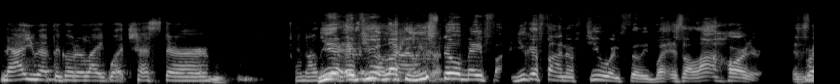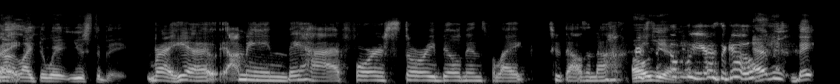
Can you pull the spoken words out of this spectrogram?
Now you have to go to like what Chester mm. and all Yeah, if you're lucky, you still may fi- you can find a few in Philly, but it's a lot harder. It's right. not like the way it used to be. Right. Yeah. I mean, they had four story buildings for like two thousand dollars. Oh yeah, a couple years ago. Every they,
